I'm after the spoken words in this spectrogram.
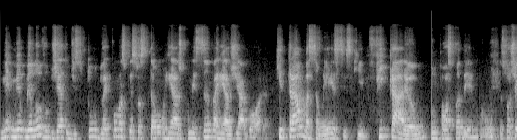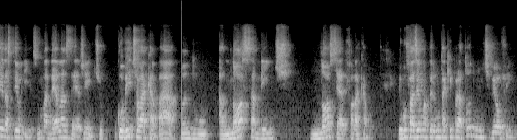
meu, meu, novo objeto de estudo é como as pessoas estão começando a reagir agora. Que traumas são esses que ficarão no pós-pandêmico? Eu sou cheio das teorias. Uma delas é, gente, o Covid só vai acabar quando a nossa mente, nosso cérebro falar acabou. Eu vou fazer uma pergunta aqui para todo mundo que estiver ouvindo.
